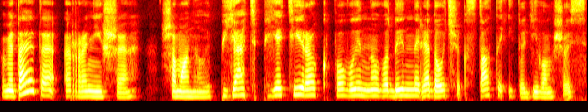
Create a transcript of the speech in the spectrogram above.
Пам'ятаєте, раніше шаманили п'ять п'ятірок повинно в один рядочок стати, і тоді вам щось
